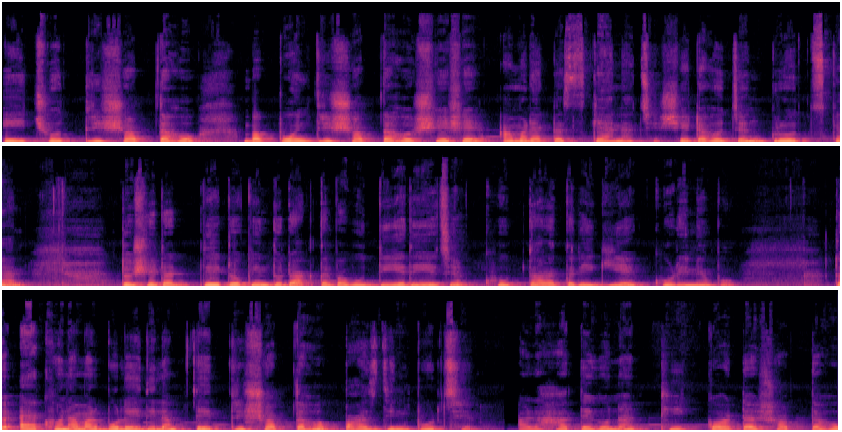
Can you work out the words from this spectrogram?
এই ছত্রিশ সপ্তাহ বা পঁয়ত্রিশ সপ্তাহ শেষে আমার একটা স্ক্যান আছে। সেটা হচ্ছে গ্রোথ স্ক্যান তো সেটার ডেটও কিন্তু ডাক্তারবাবু দিয়ে দিয়েছে। খুব তাড়াতাড়ি গিয়ে করে নেব। তো এখন আমার বলেই দিলাম, তেত্রিশ সপ্তাহ পাঁচ দিন পড়ছে। আর হাতে গোনা ঠিক কটা সপ্তাহ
